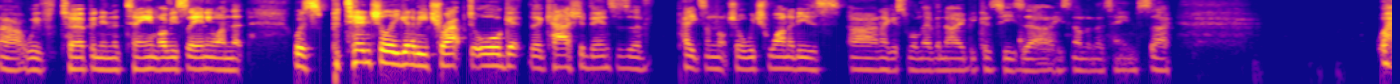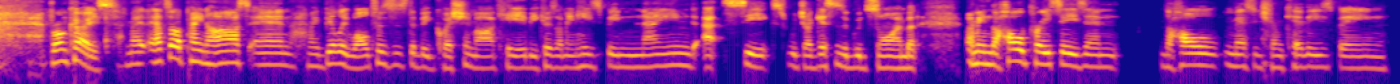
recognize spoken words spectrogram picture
uh, with Turpin in the team. Obviously, anyone that was potentially going to be trapped or get the cash advances of Pakes. I'm not sure which one it is, uh, and I guess we'll never know because he's uh, he's not in the team. So Broncos, mate, outside of Payne Haas and I mean Billy Walters is the big question mark here because I mean he's been named at six, which I guess is a good sign. But I mean the whole preseason, the whole message from Kevy's been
